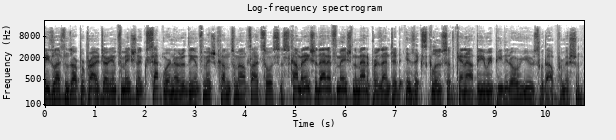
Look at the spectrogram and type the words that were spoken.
These lessons are proprietary information except where noted the information comes from outside sources. Combination of that information, the matter presented is exclusive, cannot be repeated or used without permission.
